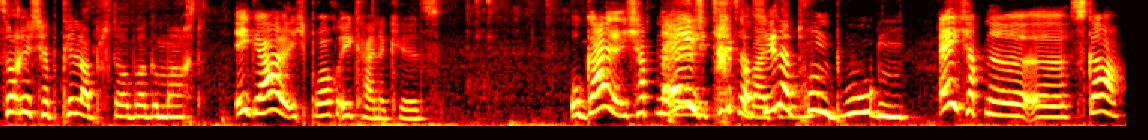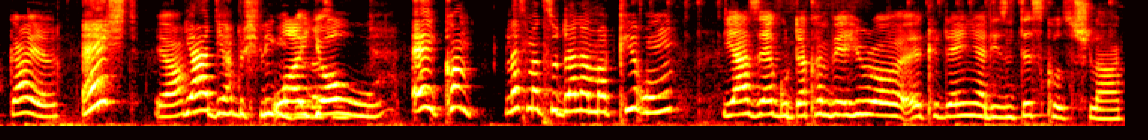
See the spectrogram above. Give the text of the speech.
Sorry, ich habe Killabstauber gemacht. Egal, ich brauche eh keine Kills. Oh geil, ich habe eine Ey, ich krieg aus jeder einen Bogen. Ey, ich habe eine äh, Scar. Geil. Echt? Ja. Ja, die habe ich liegen Oh, gelassen. yo. Ey, komm, lass mal zu deiner Markierung. Ja, sehr gut. Da können wir Hero Academia diesen Diskusschlag.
